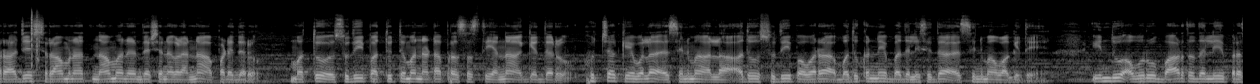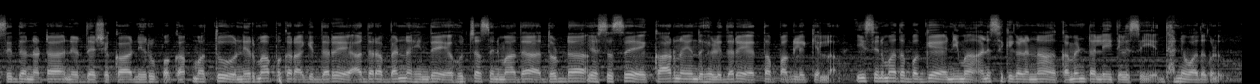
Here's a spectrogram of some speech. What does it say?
ರಾಜೇಶ್ ರಾಮನಾಥ್ ನಾಮ ನಿರ್ದೇಶನಗಳನ್ನು ಪಡೆದರು ಮತ್ತು ಸುದೀಪ್ ಅತ್ಯುತ್ತಮ ನಟ ಪ್ರಶಸ್ತಿಯನ್ನು ಗೆದ್ದರು. ಹುಚ್ಚ ಕೇವಲ ಸಿನಿಮಾ ಅಲ್ಲ, ಅದು ಸುದೀಪ್ ಅವರ ಬದುಕನ್ನೇ ಬದಲಿಸಿದ ಸಿನಿಮಾವಾಗಿದೆ. ಇಂದು ಅವರು ಭಾರತದಲ್ಲಿ ಪ್ರಸಿದ್ಧ ನಟ, ನಿರ್ದೇಶಕ, ನಿರೂಪಕ ಮತ್ತು ನಿರ್ಮಾಪಕರಾಗಿದ್ದರೆ ಅದರ ಬೆನ್ನ ಹಿಂದೆ ಹುಚ್ಚ ಸಿನಿಮಾದ ದೊಡ್ಡ ಯಶಸ್ಸೇ ಕಾರಣ ಎಂದು ಹೇಳಿದರೆ ತಪ್ಪಾಗಲಿಕ್ಕಿಲ್ಲ. ಈ ಸಿನಿಮಾದ ಬಗ್ಗೆ ನಿಮ್ಮ ಅನಿಸಿಕೆಗಳನ್ನು ಕಮೆಂಟಲ್ಲಿ ತಿಳಿಸಿ. ಧನ್ಯವಾದಗಳು.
